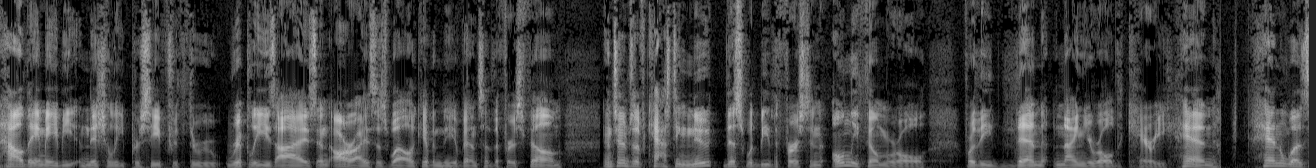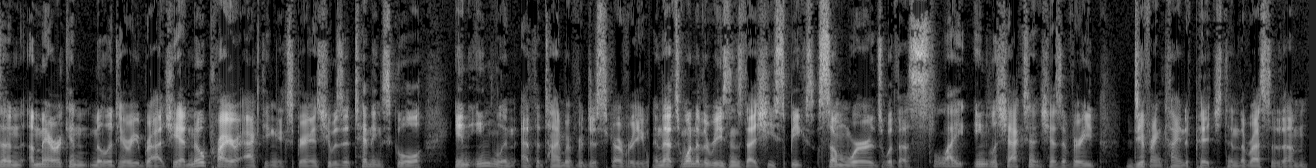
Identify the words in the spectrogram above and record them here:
how they may be initially perceived through Ripley's eyes and our eyes as well, given the events of the first film. In terms of casting Newt, this would be the first and only film role for the then nine year old Carrie Henn, Henn was an American military brat. She had no prior acting experience. She was attending school in England at the time of her discovery. And that's one of the reasons that she speaks some words with a slight English accent. She has a very different kind of pitch than the rest of them,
